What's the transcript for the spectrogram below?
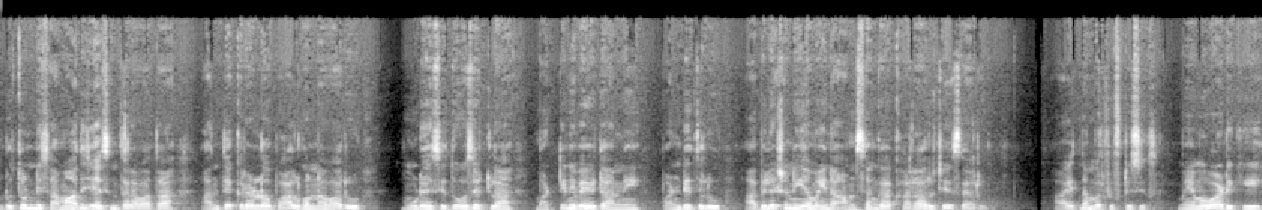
మృతుణ్ణి సమాధి చేసిన తర్వాత అంత్యక్రియల్లో పాల్గొన్నవారు మూడేసి దోసిట్ల మట్టిని వేయటాన్ని పండితులు అభిలషణీయమైన అంశంగా ఖరారు చేశారు. ఆయత్ నంబర్ ఫిఫ్టీ సిక్స్. మేము వాడికి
